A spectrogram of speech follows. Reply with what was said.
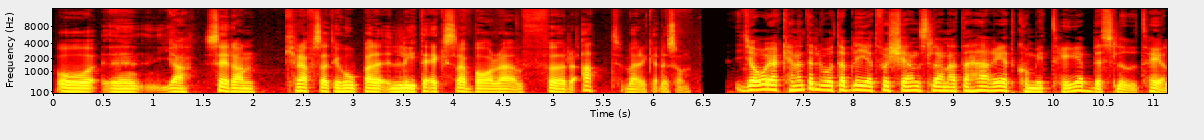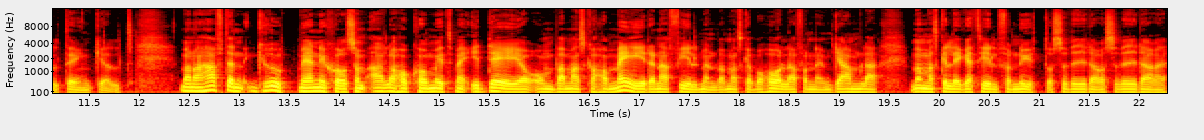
och eh, ja, sedan krafsat ihop lite extra bara för att verkar det som. Ja, jag kan inte låta bli att få känslan att det här är ett kommittébeslut helt enkelt. Man har haft en grupp människor som alla har kommit med idéer om vad man ska ha med i den här filmen, vad man ska behålla från den gamla, vad man ska lägga till för nytt och så vidare och så vidare.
